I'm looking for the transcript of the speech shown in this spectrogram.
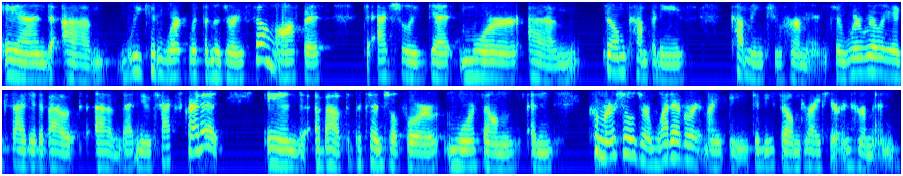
and um, we can work with the Missouri Film Office to actually get more um, film companies coming to Hermann. So we're really excited about um, that new tax credit and about the potential for more films and commercials or whatever it might be to be filmed right here in Hermann.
